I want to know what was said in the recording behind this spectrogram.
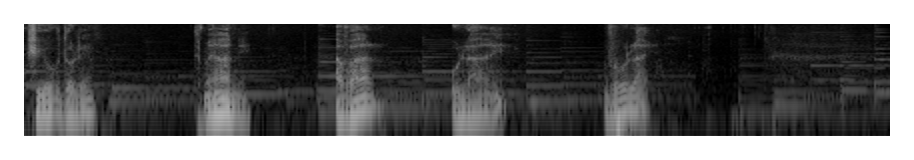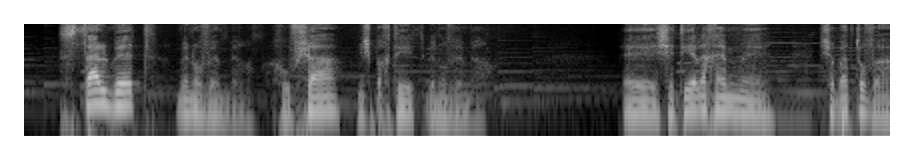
כשיהיו גדולים? תמהה אני, אבל אולי... ואולי. מסתלבט בנובמבר, חופשה משפחתית בנובמבר. אה, שתהיה לכם אה, שבת טובה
